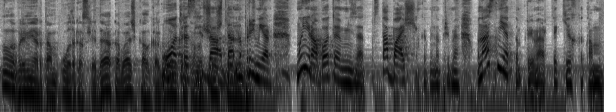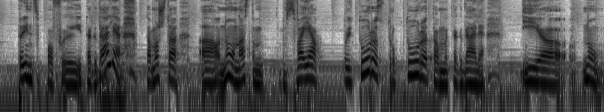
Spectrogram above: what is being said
Ну, например, там отрасли, да, табачка, алкоголь. Отрасли, да, да, например. Мы не работаем, не знаю, с табачниками, например. У нас нет, например, таких там принципов и, и так далее, потому что, а, ну, у нас там своя культура, структура там и так далее. И, э, ну,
